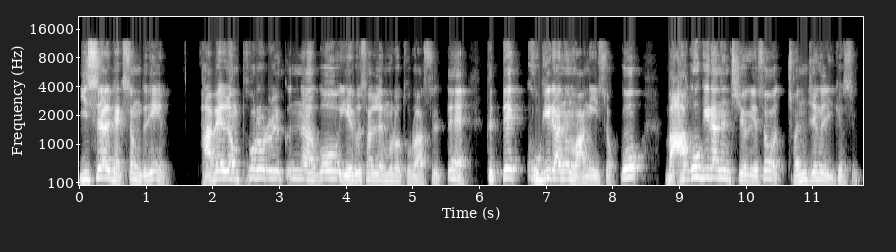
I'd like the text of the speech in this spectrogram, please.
이스라엘 백성들이 바벨론 포로를 끝나고 예루살렘으로 돌아왔을 때 그때 곡이라는 왕이 있었고 마곡이라는 지역에서 전쟁을 이겼습니다.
